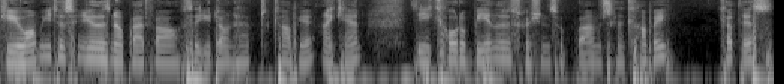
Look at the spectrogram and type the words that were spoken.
If you want me to send you this notepad file so that you don't have to copy it, I can. The code will be in the description, so I'm just going to copy, cut this,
